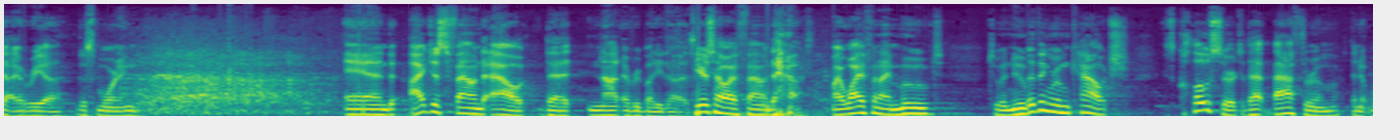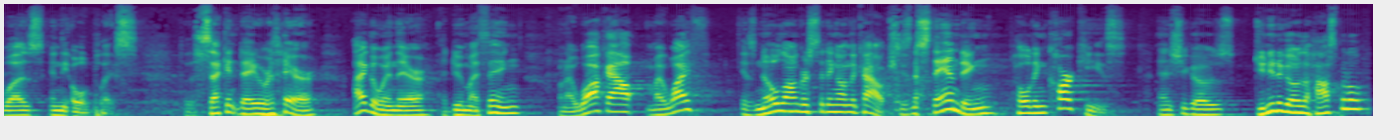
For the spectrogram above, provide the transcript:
Diarrhea this morning. And I just found out that not everybody does. Here's how I found out. My wife and I moved to a new living room couch. It's closer to that bathroom than it was in the old place. So the second day we're there, I go in there, I do my thing. When I walk out, my wife is no longer sitting on the couch. She's now standing holding car keys. And she goes, Do you need to go to the hospital?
